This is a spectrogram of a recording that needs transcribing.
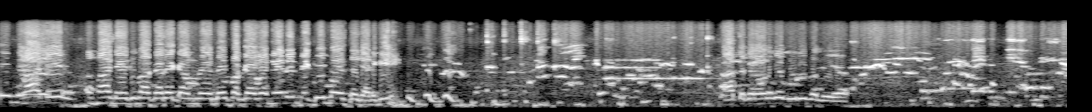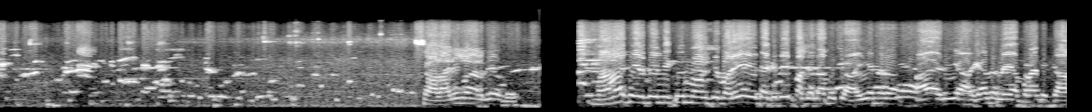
ਸਾਡੇ ਸਾਡੇ ਜਵਾਕਾਂ ਦੇ ਕੰਮ ਵੇਲੇ ਪੱਗਾ ਬੰਨਿਆ ਨੇ ਨਿੱਕੀ ਮੌਜ ਤੇ ਚੜ ਗਈ। ਹੱਥ ਕਰਾਉਣਗੇ ਪੂਰੀ ਬੰਦੇ ਆ। ਸਾਲਾ ਨਹੀਂ ਮਾਰਦੇ ਹੁੰਦੇ। ਮਾਵਾ ਚਿਰ ਦੇ ਨਿੱਕੀ ਮੌਜ ਬੜੇ ਅਜੇ ਤੱਕ ਤੇ ਪੱਗ ਬਚਾ ਹੀ ਇਹਨਾਂ ਦਾ ਆ ਵੀ ਆ ਗਿਆ ਥੱਲੇ ਆਪਣਾ ਨਿੱਕਾ।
